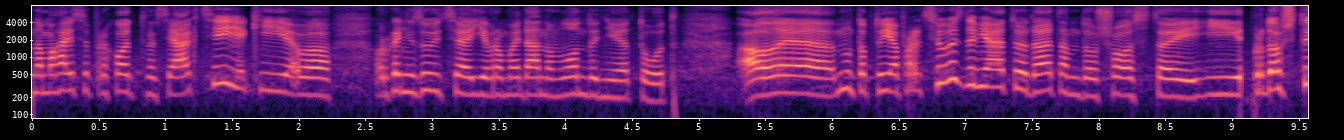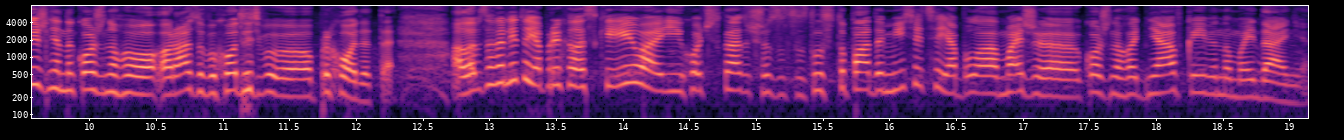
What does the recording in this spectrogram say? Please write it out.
Намагаюся приходити на всі акції, які е, організуються Євромайданом в Лондоні тут. Але ну тобто я працюю з 9 да, там до 6 і впродовж тижня не кожного разу виходить е, приходити. Але взагалі-то я приїхала з Києва і хочу сказати, що з листопада місяця я була майже кожного дня в Києві на Майдані.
